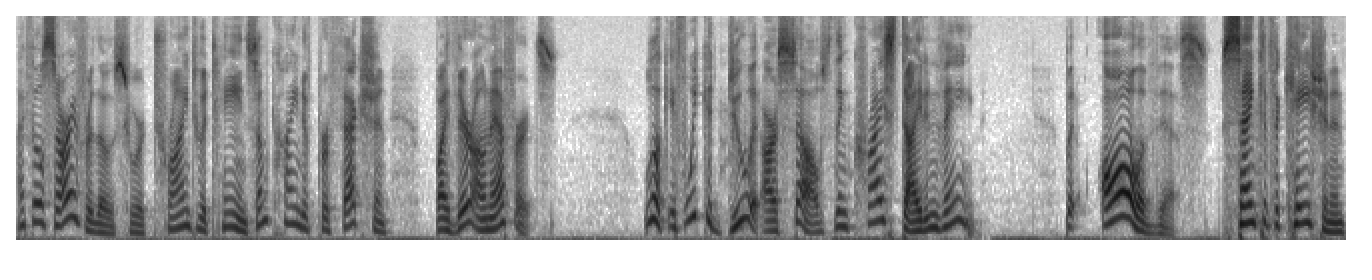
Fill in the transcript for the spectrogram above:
I feel sorry for those who are trying to attain some kind of perfection by their own efforts. Look, if we could do it ourselves, then Christ died in vain. But all of this, sanctification and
